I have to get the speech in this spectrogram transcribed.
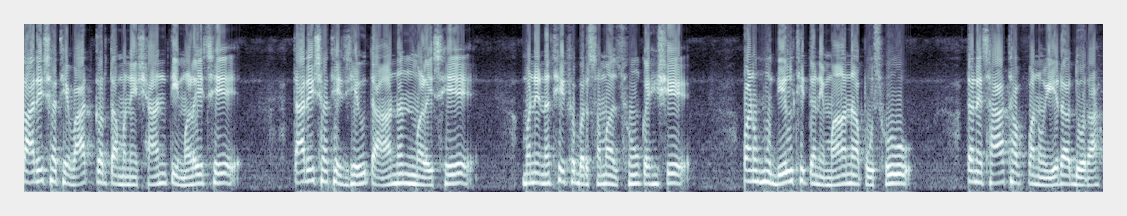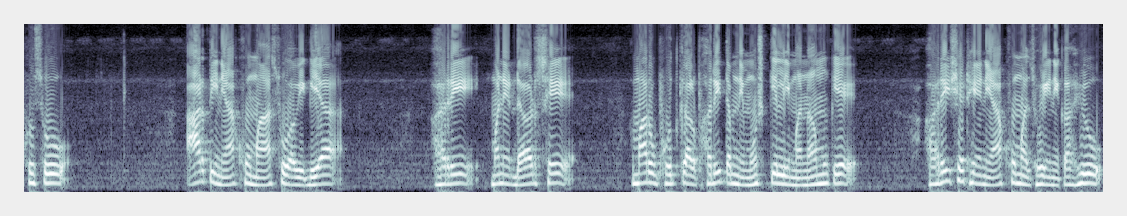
તારી સાથે વાત કરતાં મને શાંતિ મળે છે. તારી સાથે જીવતા આનંદ મળે છે. મને નથી ખબર સમાજ શું કહેશે. પણ હું દિલથી તને માન આપું છું. તને સાથ આપવાનો ઈરાદો રાખું છું. આરતીની આંખોમાં આંસુ આવી ગયા. હરે, મને ડર છે. મારું ભૂતકાળ ફરી તમને મુશ્કેલીમાં ન મૂકે. હરિશેઠે એની આંખોમાં જોઈને કહ્યું,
